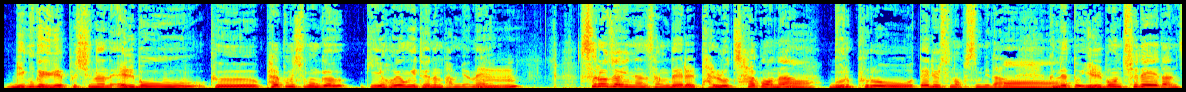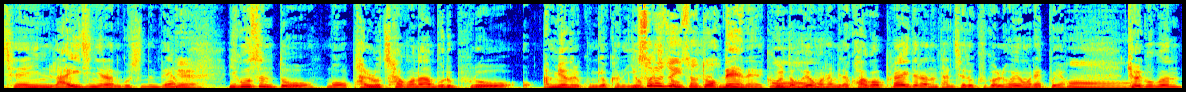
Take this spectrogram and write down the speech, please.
미국의 UFC는 엘보우 그 팔꿈치 공격이 허용이 되는 반면에 음. 쓰러져 있는 상대를 발로 차거나 어. 무릎으로 때릴 수는 없습니다. 어. 근데 또 일본 최대의 단체인 라이진이라는 곳이 있는데요. 예. 이곳은 또 뭐 발로 차거나 무릎으로 앞면을 공격하는 이것까지 쓰러져 있어도 네네 그걸 어. 또 허용을 합니다. 과거 프라이드라는 단체도 그걸 허용을 했고요. 어. 결국은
